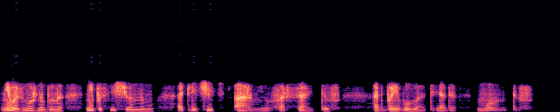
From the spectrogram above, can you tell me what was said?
невозможно было непосвященному отличить армию форсайтов от боевого отряда монтов.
